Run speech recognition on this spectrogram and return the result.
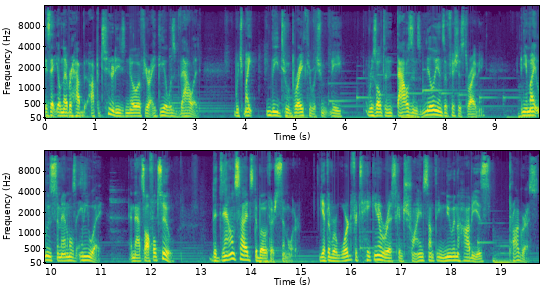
is that you'll never have the opportunity to know if your idea was valid, which might lead to a breakthrough, which may result in thousands, millions of fishes thriving. And you might lose some animals anyway, and that's awful too. The downsides to both are similar, yet the reward for taking a risk and trying something new in the hobby is progress.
